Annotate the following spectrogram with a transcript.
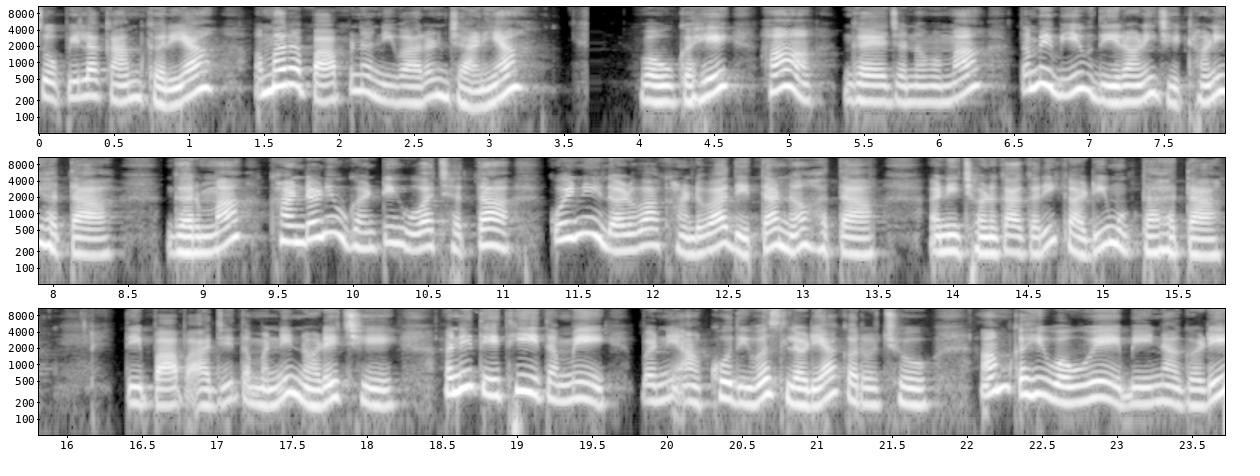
સોંપેલા કામ કર્યા? અમારા પાપના નિવારણ જાણ્યા? વહુ કહે, હા, ગયા જન્મમાં તમે બેવ દેરાણી જેઠાણી હતા. ઘરમાં ખાંડણિયું ઘંટી હોવા છતાં કોઈને દળવા ખાંડવા દેતા ન હતા અને છણકા કરી કાઢી મૂકતા હતા. તે પાપ આજે તમને નડે છે અને તેથી તમે બંને આખો દિવસ લડ્યા કરો છો. આમ કહી વહુએ બેના ગળે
